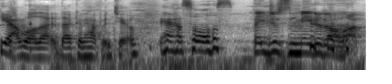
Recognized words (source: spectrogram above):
yeah, well that that could happen too. Assholes. They just made it all up.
